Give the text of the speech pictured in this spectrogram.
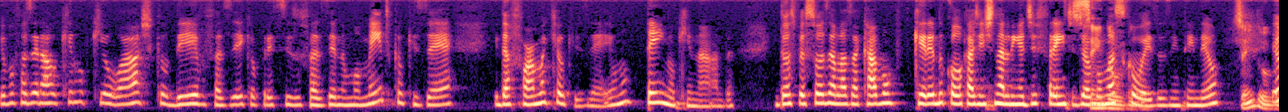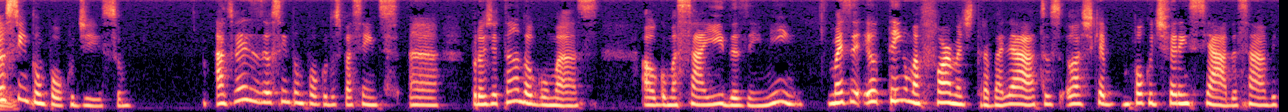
Eu vou fazer aquilo que eu acho que eu devo fazer, que eu preciso fazer no momento que eu quiser e da forma que eu quiser. Eu não tenho que nada. Então as pessoas elas acabam querendo colocar a gente na linha de frente de Sem algumas dúvida. coisas, entendeu? Sem dúvida. Eu sinto um pouco disso. Às vezes eu sinto um pouco dos pacientes ah, projetando algumas, algumas saídas em mim, mas eu tenho uma forma de trabalhar, eu acho que é um pouco diferenciada, sabe?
